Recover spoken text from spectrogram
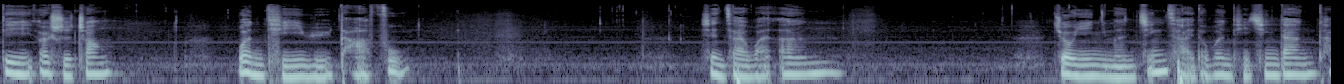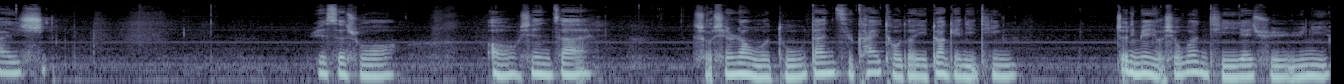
第二十章：问题与答复。现在晚安。就以你们精彩的问题清单开始。约瑟说：“哦，现在，首先让我读单字开头的一段给你听。这里面有些问题，也许与你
